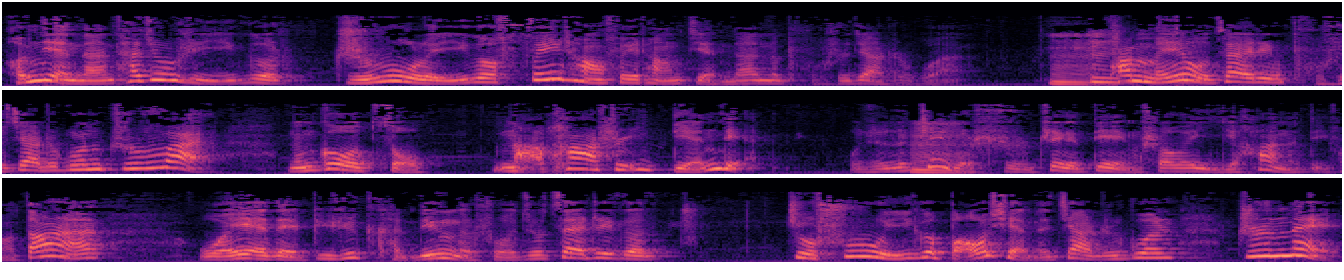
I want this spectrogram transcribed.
很简单，它就是一个植入了一个非常非常简单的普世价值观。嗯。他没有在这个普世价值观之外能够走，哪怕是一点点。我觉得这个是这个电影稍微遗憾的地方。当然，我也得必须肯定的说，就在这个就输入一个保险的价值观之内，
